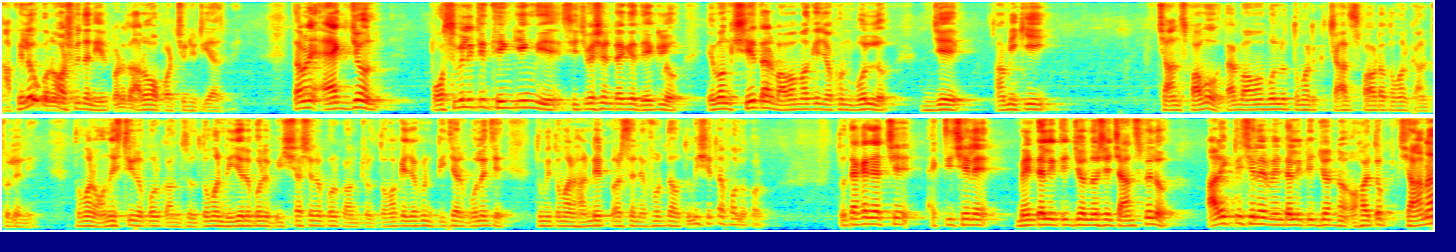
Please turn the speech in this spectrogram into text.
না পেলেও কোনো অসুবিধা নেই, এরপরে তো আরও অপরচুনিটি আসবে। তার মানে একজন পসিবিলিটি থিঙ্কিং দিয়ে সিচুয়েশনটাকে দেখল এবং সে তার বাবা মাকে যখন বলল যে, আমি কি চান্স পাবো? তার বাবা মা বলল, তোমার চান্স পাওয়াটা তোমার কন্ট্রোলে নেই। তোমার অনেস্টির ওপর কন্ট্রোল তোমার নিজের ওপরে বিশ্বাসের ওপর কন্ট্রোল তোমাকে যখন টিচার বলেছে, তুমি তোমার হান্ড্রেড পার্সেন্ট এফোর্ট দাও, তুমি সেটা ফলো করো। তো দেখা যাচ্ছে একটি ছেলে মেন্টালিটির জন্য সে চান্স পেল, আরেকটি ছেলের মেন্টালিটির জন্য হয়তো জানা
